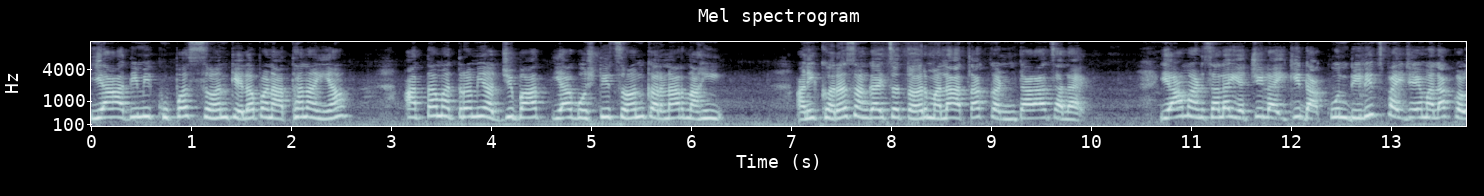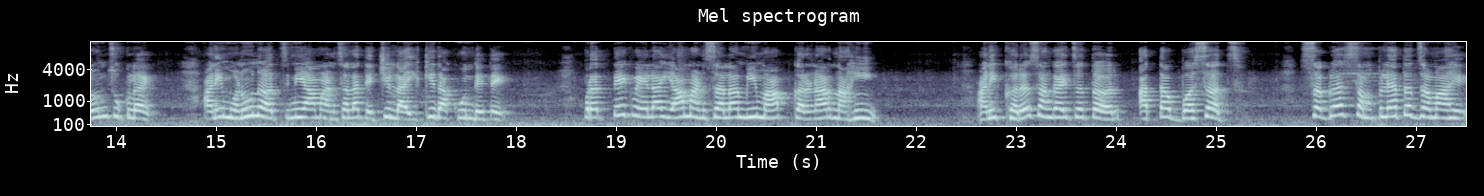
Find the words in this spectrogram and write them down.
याआधी मी खूपच सहन केलं पण आता नाही या आता मात्र मी अजिबात या गोष्टी सहन करणार नाही. आणि खरं सांगायचं तर मला आता कंटाळाच आला आहे या माणसाला याची लायकी दाखवून दिलीच पाहिजे मला कळून चुकलं आहे आणि म्हणूनच मी या माणसाला त्याची लायकी दाखवून देते. प्रत्येक वेळेला या माणसाला मी माफ करणार नाही. आणि खरं सांगायचं तर आता बसच सगळं संपल्यातच जमा आहे.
